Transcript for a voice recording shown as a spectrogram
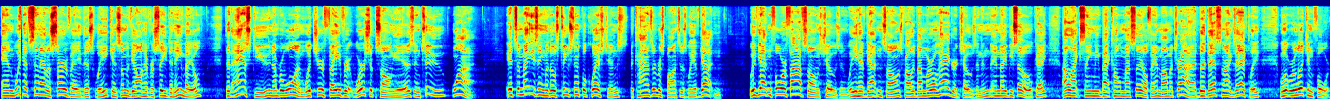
And we have sent out a survey this week, and some of y'all have received an email that asks you, number one, what your favorite worship song is, and two, why. It's amazing with those two simple questions, the kinds of responses we have gotten. We've gotten four or five songs chosen. We have gotten songs probably by Merle Haggard chosen, and, and, maybe so, okay? I like Sing Me Back Home myself, and Mama Tried, but that's not exactly what we're looking for.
